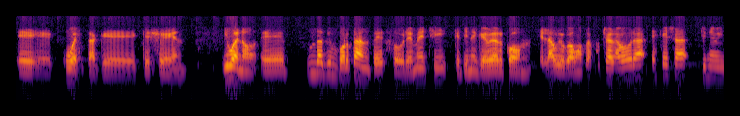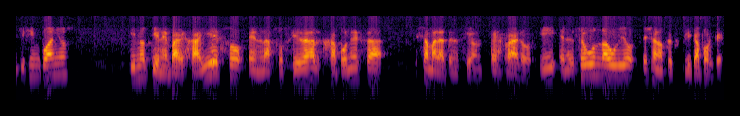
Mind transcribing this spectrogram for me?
eh, cuesta que, lleguen. Y bueno, eh, un dato importante sobre Mechi, que tiene que ver con el audio que vamos a escuchar ahora, es que ella tiene 25 años y no tiene pareja. Y eso en la sociedad japonesa llama la atención, es raro. Y en el segundo audio ella nos explica por qué.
